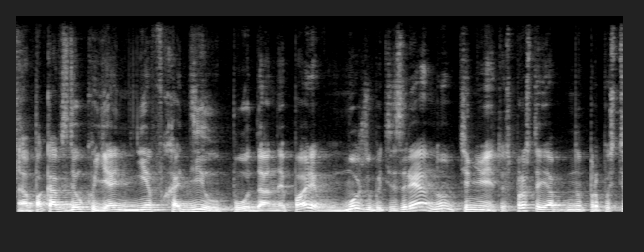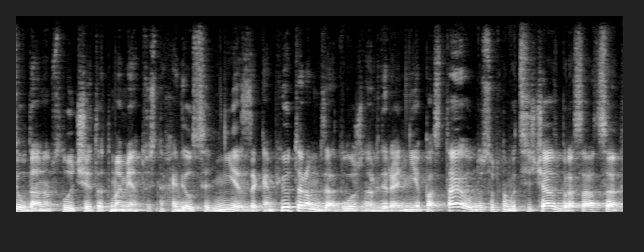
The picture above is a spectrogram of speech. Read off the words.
пока в сделку я не входил по данной паре, может быть и зря, но тем не менее, то есть просто я ну, пропустил в данном случае этот момент, то есть находился не за компьютером, за отложенные ордера не поставил, но собственно вот сейчас бросаться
